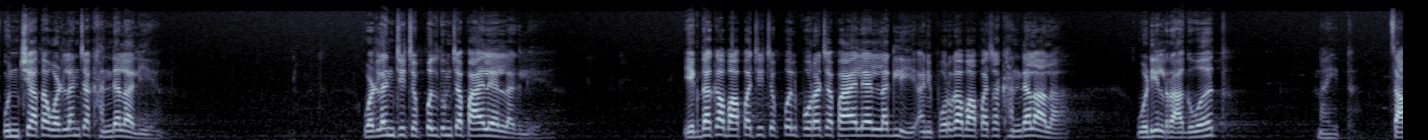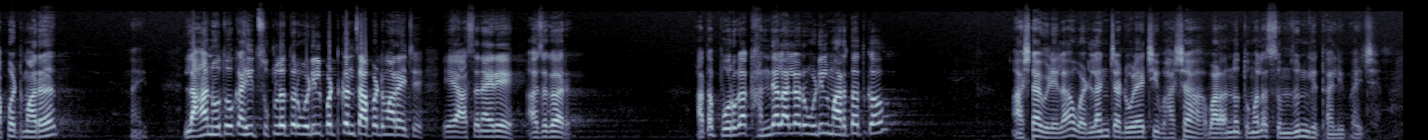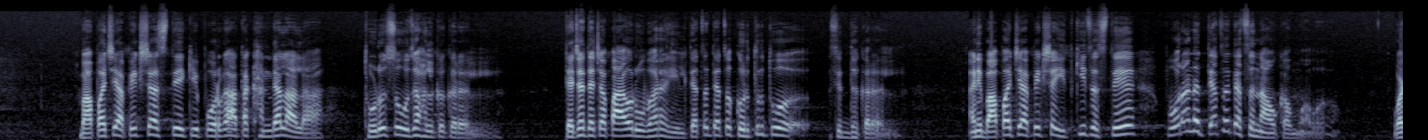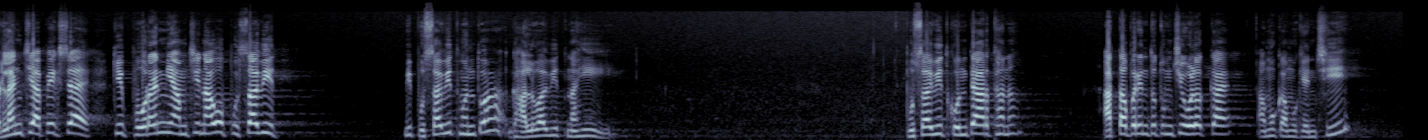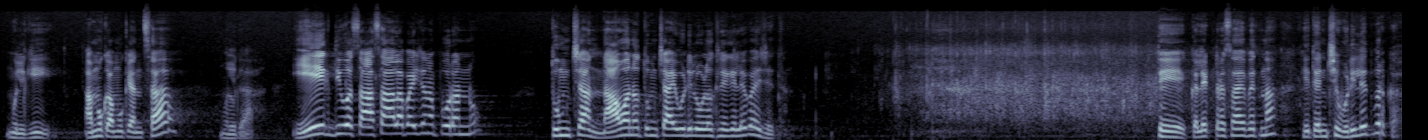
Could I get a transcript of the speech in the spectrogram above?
उंची आता वडिलांच्या खांद्याला आली आहे. वडिलांची चप्पल तुमच्या पायाला यायला लागली आहे. एकदा का बापाची चप्पल पोराच्या पायाला यायला लागली आणि पोरगा बापाच्या खांद्याला आला वडील रागवत नाहीत. चापट मारत लहान होतो काही चुकलं तर वडील पटकन चापट मारायचे. ए असं नाही रे असं कर. आता पोरगा खांद्याला आल्यावर वडील मारतात का हो? अशा वेळेला वडिलांच्या डोळ्याची भाषा बाळांना तुम्हाला समजून घेता आली पाहिजे. बापाची अपेक्षा असते की पोरगा आता खांद्याला आला थोडंसं ओझं हलकं करल. त्याच्या त्याच्या पायावर उभा राहील त्याचं त्याचं कर्तृत्व सिद्ध करल. आणि बापाची अपेक्षा इतकीच असते पोरानं त्याचं त्याचं नाव कमवावं. वडिलांची अपेक्षा आहे की पोरांनी आमची नावं पुसावीत. मी पुसावीत म्हणतो घालवावीत नाही. पुसावीत कोणत्या अर्थानं? आतापर्यंत तुमची ओळख काय? अमुक अमुक यांची मुलगी अमुक अमुक यांचा मुलगा. एक दिवस असा आला पाहिजे ना पोरांनो तुमच्या नावानं तुमचे आईवडील ओळखले गेले पाहिजेत. ते कलेक्टर साहेब आहेत ना हे त्यांचे वडील आहेत बरं का.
